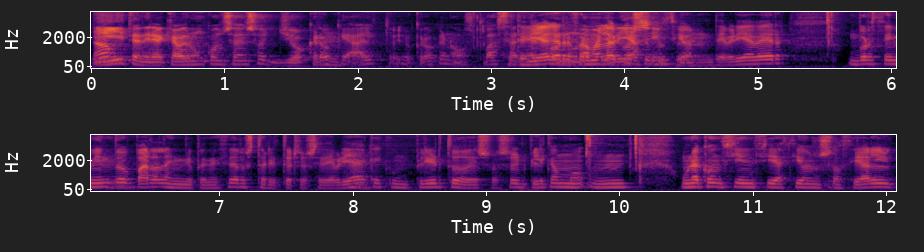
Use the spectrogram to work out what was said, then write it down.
No, Y tendría que haber un consenso, yo creo Mm. que alto. Yo creo que no Se bastaría tendría que reformar la Constitución. simple. Debería haber un procedimiento Mm. para la independencia de los territorios. Se debería Mm. que cumplir todo eso. Eso implica un- un- una concienciación social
